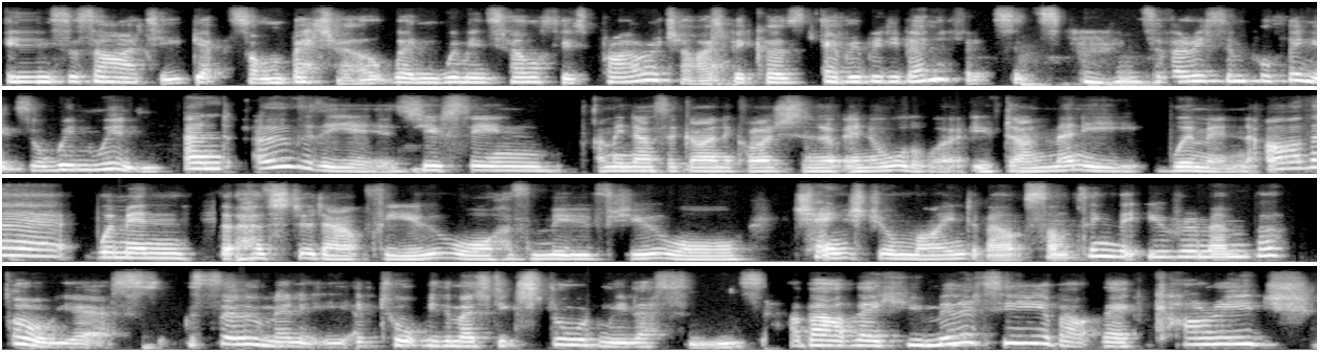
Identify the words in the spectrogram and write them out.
in society gets on better when women's health is prioritized because everybody benefits. It's mm-hmm. it's a very simple thing. It's a win-win. And over the years, you've seen, I mean, as a gynecologist in, in all the work you've done, many women. Are there women that have stood out for you or have moved you or changed your mind about something that you remember? Oh, yes. So many have taught me the most extraordinary lessons about their humility, about their courage,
